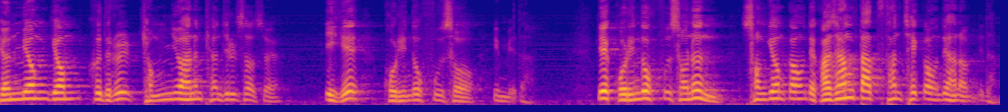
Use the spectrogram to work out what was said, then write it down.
변명 겸 그들을 격려하는 편지를 썼어요. 이게 고린도 후서입니다. 고린도 후서는 성경 가운데 가장 따뜻한 책 가운데 하나입니다.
